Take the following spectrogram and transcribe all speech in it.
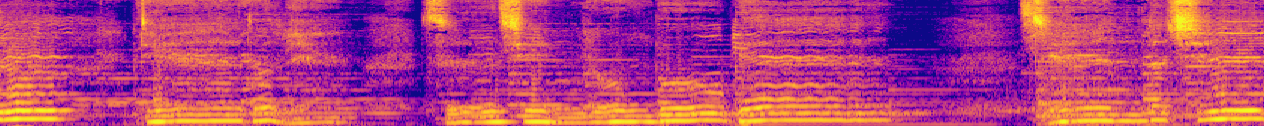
是蝶的脸，此情永不变。剪的纸，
